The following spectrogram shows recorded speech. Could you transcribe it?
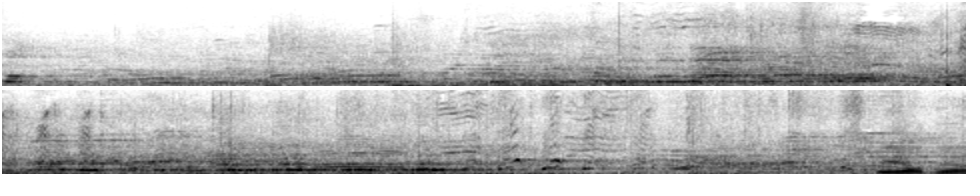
Atta Still doing.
